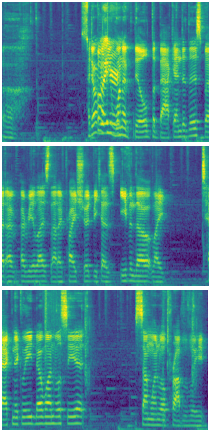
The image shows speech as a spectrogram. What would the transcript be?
ugh. I don't really want to build the back end of this, but I, I realized that I probably should because even though, like, technically no one will see it, someone will probably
